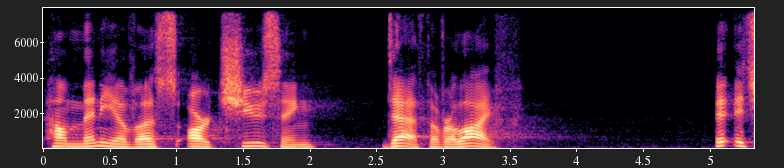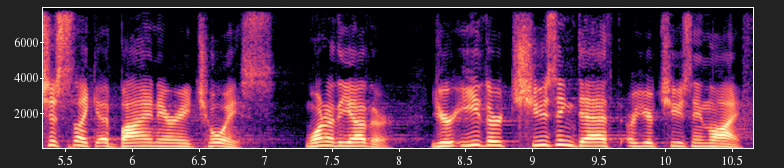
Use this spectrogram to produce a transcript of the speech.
How many of us are choosing death over life? It's just like a binary choice, one or the other. You're either choosing death or you're choosing life.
